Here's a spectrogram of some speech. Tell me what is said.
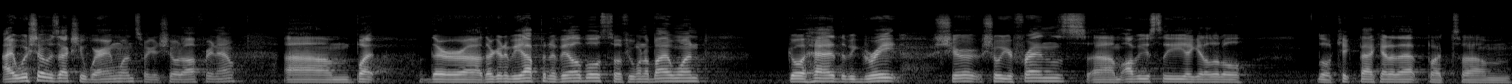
I wish I was actually wearing one so I could show it off right now. Um, but they're uh, they're going to be up and available. So if you want to buy one, go ahead. That'd be great. Share, show your friends. Um, obviously, I get a little little kickback out of that, but um,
